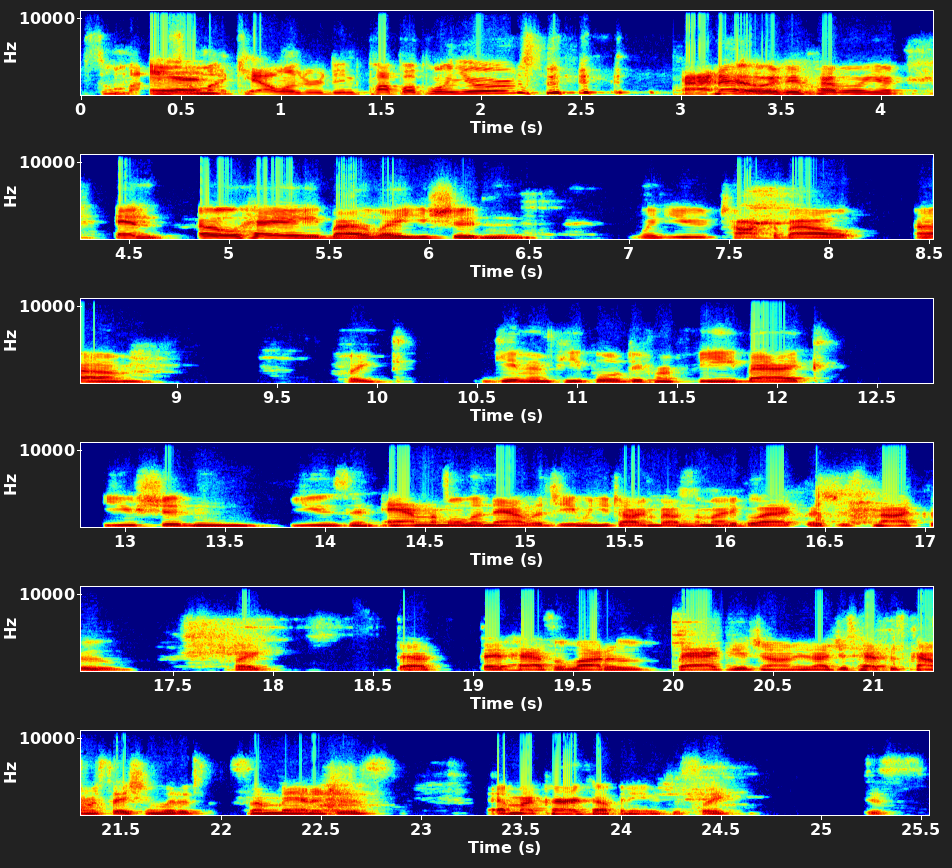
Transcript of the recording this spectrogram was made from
so, my, and, so my calendar didn't pop up on yours. I know it didn't pop up on yours. And oh, hey, by the way, you shouldn't when you talk about um, like giving people different feedback you shouldn't use an animal analogy when you're talking about mm-hmm. somebody black. That's just not cool. Like that that has a lot of baggage on it. I just had this conversation with some managers at my current company. It was just like, just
